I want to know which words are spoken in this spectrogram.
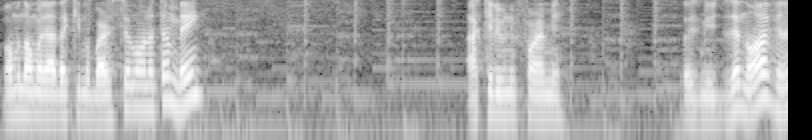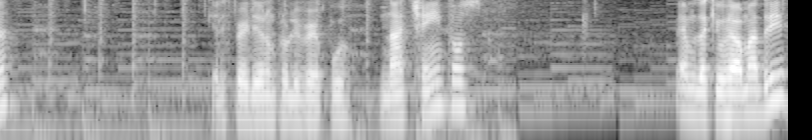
Vamos dar uma olhada aqui no Barcelona também. Aquele uniforme 2019, né? Que eles perderam pro Liverpool na Champions. Temos aqui o Real Madrid.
